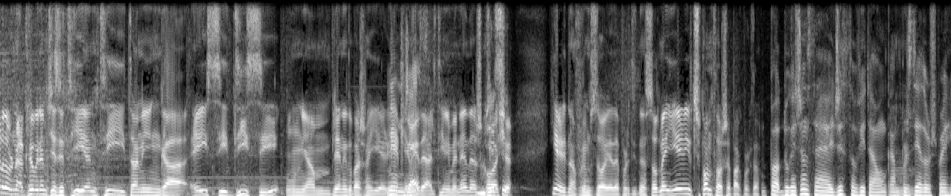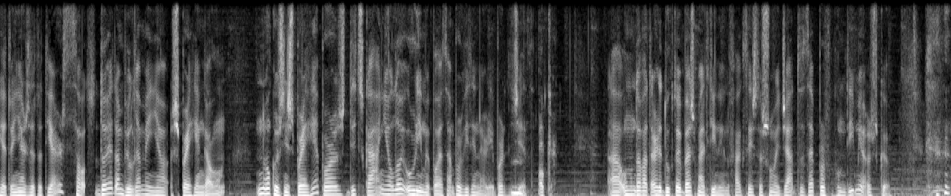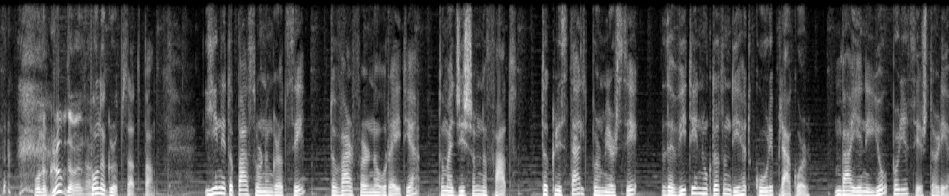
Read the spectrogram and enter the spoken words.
ardhur në klubin e mëngjesit TNT tani nga ACDC. Unë jam Blendi këtu bashkë me Jerin. Kemi dhe Altinin me ne dhe është koha që Jeri të na frymëzojë edhe për ditën e sotme. Jeri, ç'po më thoshe pak për këtë? Po, duke qenë se gjithë këto vite unë kam mm. përzgjedhur shprehje të njerëzve të tjerë, sot doja ta mbyllja me një shprehje nga unë. Nuk është një shprehje, por është diçka, një lloj urimi po e them për vitin e ri për të mm, gjithë. Mm. Okej. Okay. Uh, unë u mundova ta reduktoj bashkë me Altinin në fakt se ishte shumë e gjatë dhe përfundimi është ky. Punë në grup domethënë. Punë në grup sot, po. Jini të pasur në ngrohtësi, të varfër në urrejtje, të magjishëm në fat, të kristaltë për mirësi dhe viti nuk do të ndihet kurrë i plakur. Mbajeni ju përjetësisht të ri.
